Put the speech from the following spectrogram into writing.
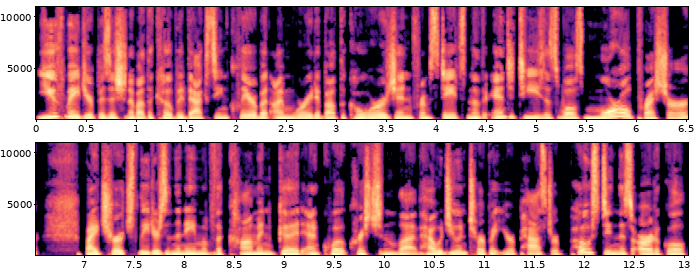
You've made your position about the COVID vaccine clear, but I'm worried about the coercion from states and other entities, as well as moral pressure by church leaders in the name of the common good and quote Christian love. How would you interpret your pastor posting this article?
